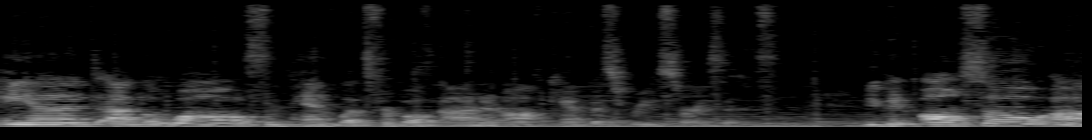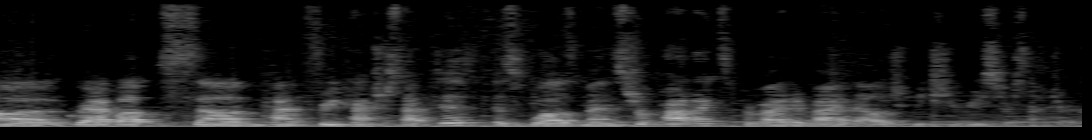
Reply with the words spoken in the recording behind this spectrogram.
and on the wall, some pamphlets for both on and off campus resources. You can also uh, grab up some kind of free contraceptives as well as menstrual products provided by the LGBT Resource Center.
